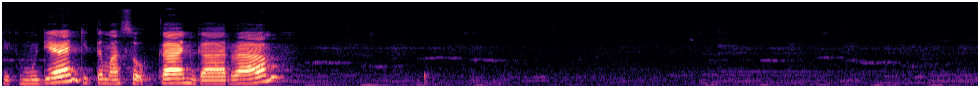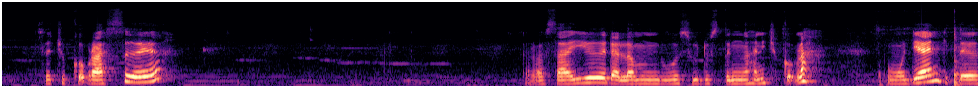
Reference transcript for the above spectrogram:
Okey, kemudian kita masukkan garam. secukup rasa ya. Kalau saya dalam dua sudu setengah ni cukup lah. Kemudian kita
